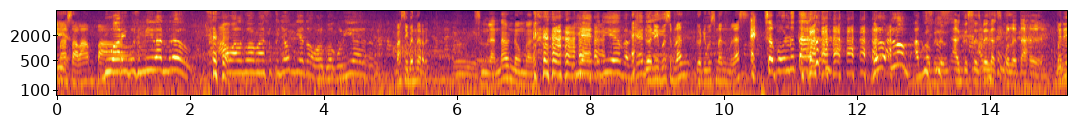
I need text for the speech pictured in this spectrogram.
Iya. masa lampau 2009 bro. Awal gua masuk ke Jogja tuh awal gua kuliah tuh. Masih bener 9 tahun dong bang. Iya itu dia bang. Jadi 2009 2019 eh 10 tahun. Belum belum oh, Agustus belum. Agustus besok 10 tahun. Jadi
